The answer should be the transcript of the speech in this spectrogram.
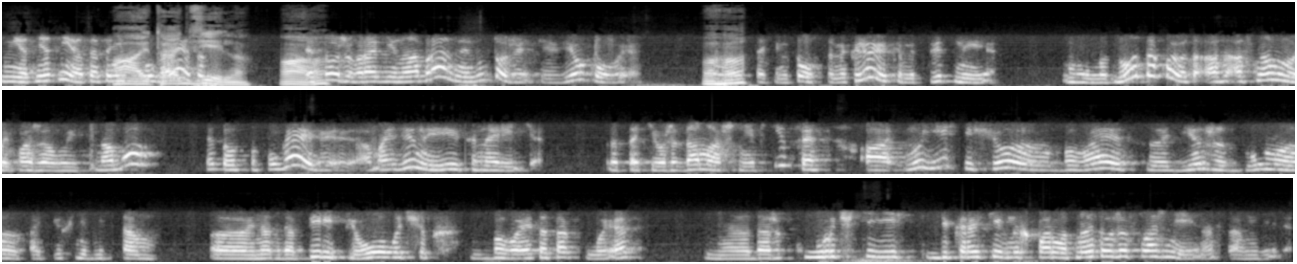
Нет, нет, нет, это не А, это отдельно. А, Это тоже воротинообразные, ну, тоже эти вилковые ага. с такими толстыми клювиками, цветные. Вот. Ну, вот такой вот основной, пожалуй, набор. Это вот попугаи, амазины и канарейки. Вот такие уже домашние птицы. А, ну, есть еще, бывает, держат дома каких-нибудь там э, иногда перепелочек. Бывает и такое. Э, Даже курочки есть декоративных пород, но это уже сложнее на самом деле.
